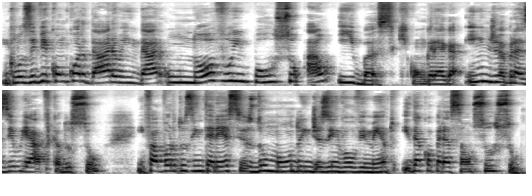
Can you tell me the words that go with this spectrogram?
Inclusive, concordaram em dar um novo impulso ao IBAS, que congrega Índia, Brasil e África do Sul, em favor dos interesses do mundo em desenvolvimento e da cooperação Sul-Sul.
